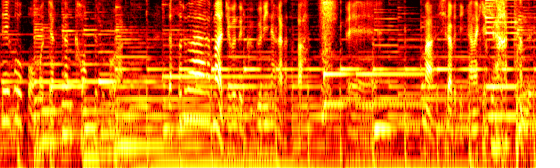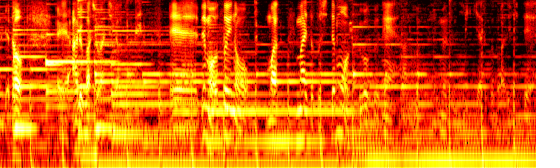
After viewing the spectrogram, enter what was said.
定方法も若干変わってるところがあるんですよ。だそれはまあ自分でググりながらとか、えー、まあ調べていかなきゃいけなかったんですけど、えー、ある場所が違うとかね、えー、でもそういうのを、まあ、踏まえたとしてもすごくねあのスムーズにやることができて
